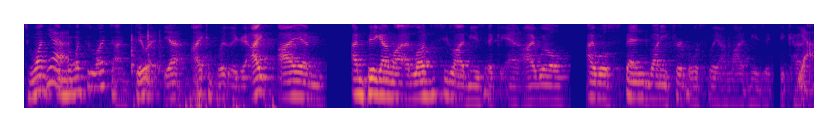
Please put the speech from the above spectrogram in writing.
It's one Yeah. once in a lifetime. Do it. Yeah, I completely agree. I I am I'm big on live. I love to see live music, and I will I will spend money frivolously on live music because Yeah.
